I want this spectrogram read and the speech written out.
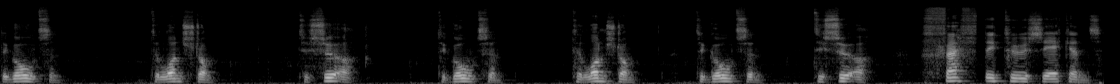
to Goldson to Lundstram to Souttar to Goldson to Lundstram to Goldson to Souttar 52 seconds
